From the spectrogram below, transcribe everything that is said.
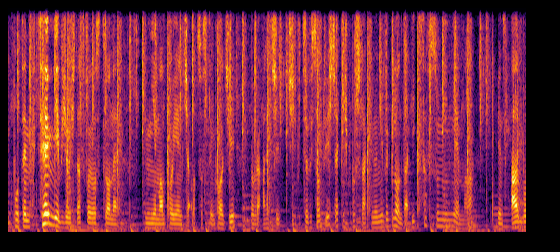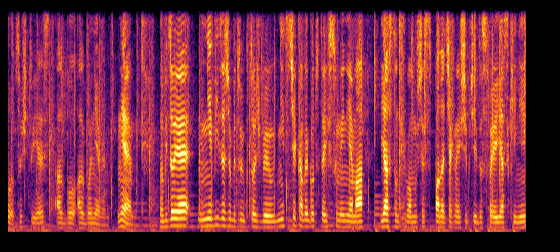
i potem chce mnie wziąć na swoją stronę. Nie mam pojęcia o co z tym chodzi. Dobra, ale czy, czy widzowie są tu jeszcze jakieś poszlaki? No nie wygląda. Xa w sumie nie ma, więc albo coś tu jest, albo, albo nie wiem. Nie wiem. No widzowie, nie widzę, żeby tu ktoś był. Nic ciekawego tutaj w sumie nie ma. Ja stąd chyba muszę spadać jak najszybciej do swojej jaskini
